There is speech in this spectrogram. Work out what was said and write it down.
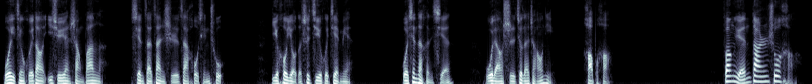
我已经回到医学院上班了，现在暂时在后勤处，以后有的是机会见面。我现在很闲，无聊时就来找你，好不好？方圆当然说好，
